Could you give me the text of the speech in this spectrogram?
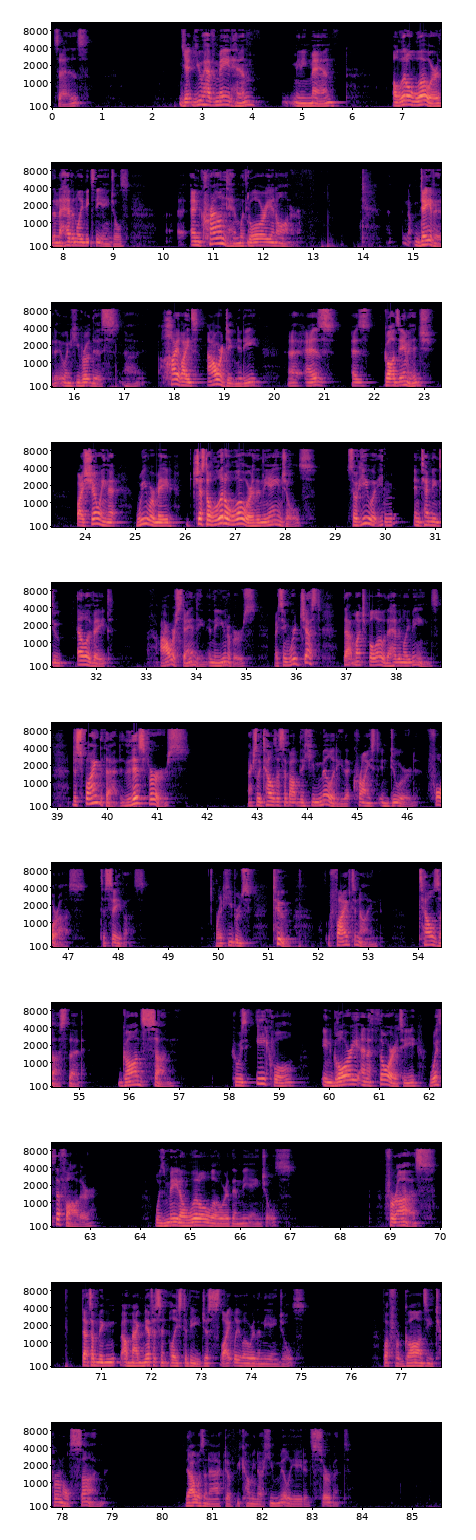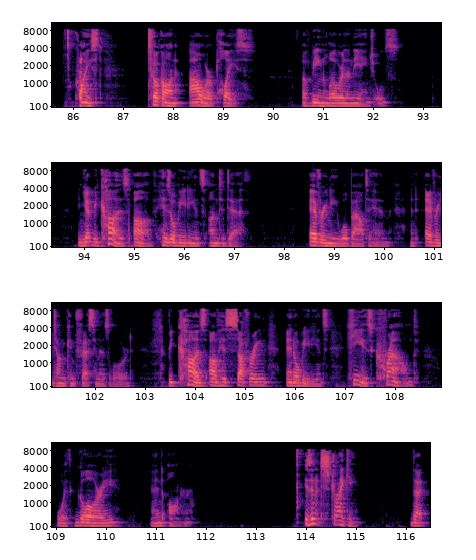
says, Yet you have made him, meaning man, a little lower than the heavenly beings, the angels, and crowned him with glory and honor. David, when he wrote this, uh, highlights our dignity uh, as, as God's image by showing that we were made just a little lower than the angels. So he, he intending to elevate our standing in the universe by saying we're just that much below the heavenly beings. Despite that, this verse actually tells us about the humility that Christ endured for us to save us. Right? Hebrews 2, 5 to 9 tells us that God's Son, who is equal in glory and authority with the Father, was made a little lower than the angels. For us, that's a, mag- a magnificent place to be, just slightly lower than the angels. But for God's eternal Son, that was an act of becoming a humiliated servant. Christ took on our place of being lower than the angels. And yet, because of his obedience unto death, every knee will bow to him and every tongue confess him as Lord. Because of his suffering and obedience, he is crowned with glory and honor. Isn't it striking that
